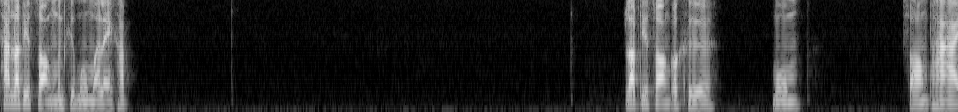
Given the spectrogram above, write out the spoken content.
ถ้ารอบที่สองมันคือมุมอะไรครับ รอบที่สองก็คือ มุมสองพาย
